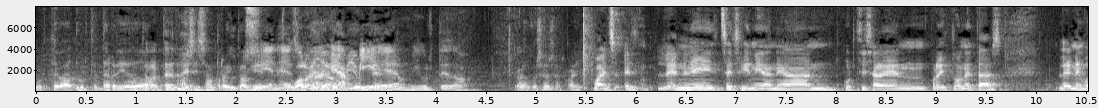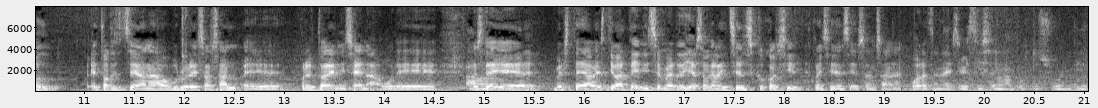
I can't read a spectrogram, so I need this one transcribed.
Urte bat, urte terdi edo. Urte bat terdi. Hasi zan proiektu ez? Igual gehiago, bi bi, urte. eh? Bi urte edo. Halako zer zer, bai. Ba, ez, ez, lehen itzen ginean urtzizaren proiektu honetaz, lehenengo etorritzean hau burura izan zen, e, proiektuaren izena, gure beste, beste abesti batean izen berdea zokala itxelzko koinzidenzia izan zen, eh? Horatzen naiz. Ez izan lapurtu zuen, tio.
